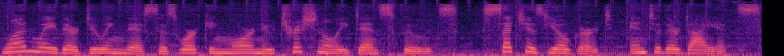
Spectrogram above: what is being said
One way they're doing this is working more nutritionally dense foods, such as yogurt, into their diets.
